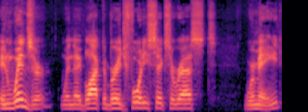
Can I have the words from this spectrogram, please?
in Windsor, when they blocked the bridge, 46 arrests were made.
